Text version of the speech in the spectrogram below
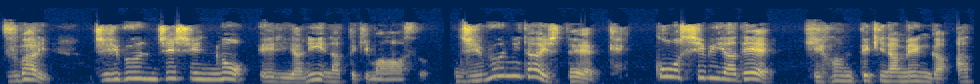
ズバリ、自分自身のエリアになってきます。自分に対して結構シビアで批判的な面があっ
